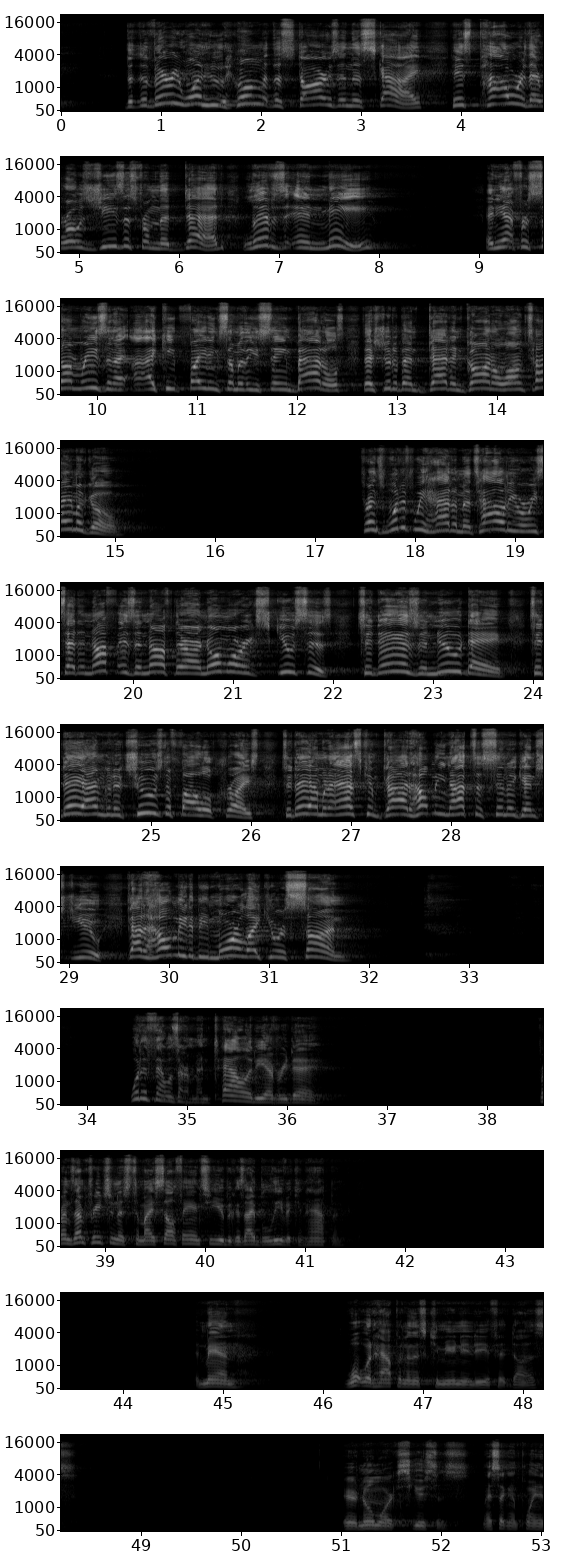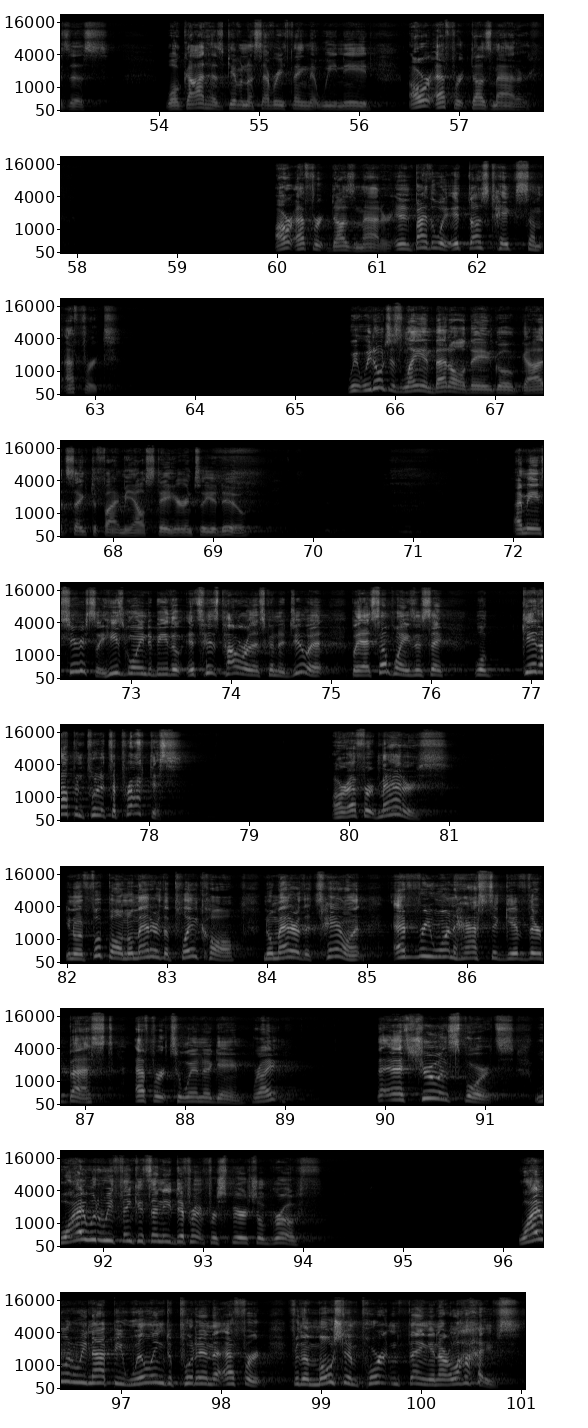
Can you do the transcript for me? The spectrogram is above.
That the very one who hung the stars in the sky, his power that rose Jesus from the dead lives in me. And yet, for some reason, I, I keep fighting some of these same battles that should have been dead and gone a long time ago. Friends, what if we had a mentality where we said, enough is enough? There are no more excuses. Today is a new day. Today I'm going to choose to follow Christ. Today I'm going to ask Him, God, help me not to sin against you. God, help me to be more like your Son. What if that was our mentality every day? Friends, I'm preaching this to myself and to you because I believe it can happen. And man, what would happen in this community if it does? There are no more excuses. My second point is this while God has given us everything that we need, our effort does matter. Our effort does matter. And by the way, it does take some effort. We, we don't just lay in bed all day and go, God, sanctify me, I'll stay here until you do. I mean, seriously, he's going to be the, it's his power that's going to do it, but at some point he's going to say, well, get up and put it to practice. Our effort matters. You know, in football, no matter the play call, no matter the talent, everyone has to give their best effort to win a game, right? That's true in sports. Why would we think it's any different for spiritual growth? Why would we not be willing to put in the effort for the most important thing in our lives?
